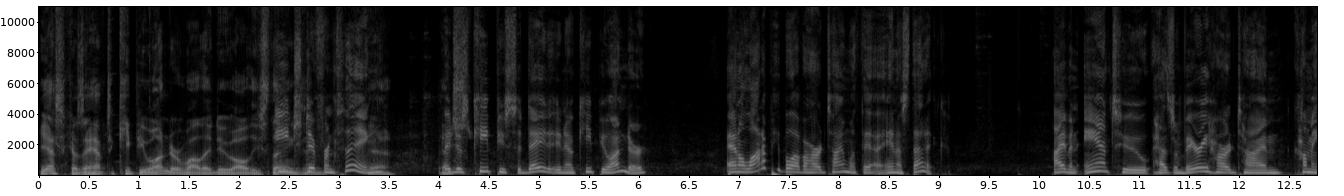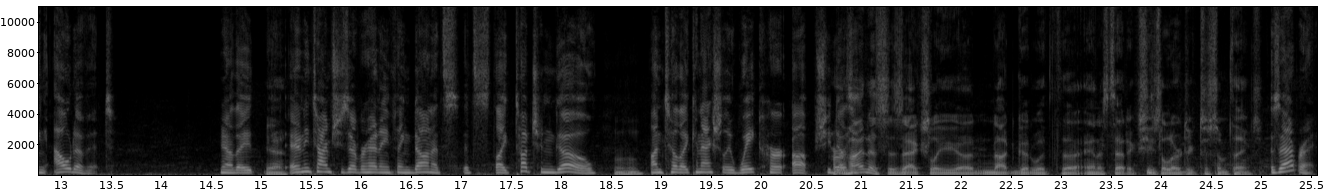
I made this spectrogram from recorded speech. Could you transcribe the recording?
Yes, because they have to keep you under while they do all these things. Each and- different thing. Yeah. They just keep you sedated, you know, keep you under. And a lot of people have a hard time with the anesthetic. I have an aunt who has a very hard time coming out of it. You know, they Yeah. anytime she's ever had anything done, it's it's like touch and go until they can actually wake her up. She Mm-hmm. Her doesn't. Highness is actually uh, not good with uh, anesthetic. She's allergic to some things. Is that right?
